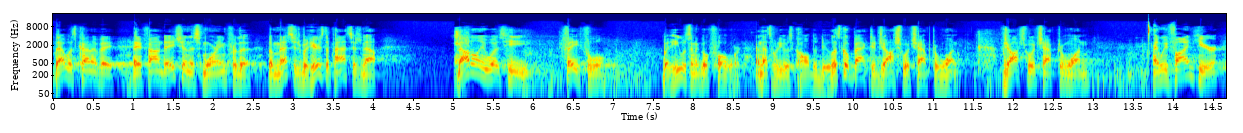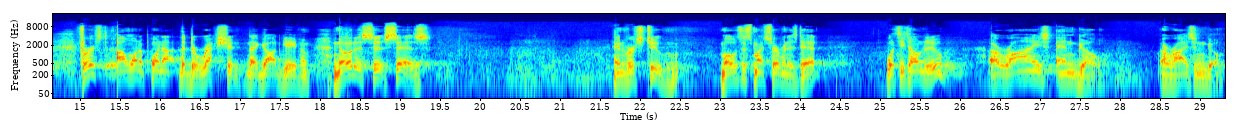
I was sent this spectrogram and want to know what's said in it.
That was kind of a, a foundation this morning for the, the message. But here's the passage now. Not only was he faithful, but he was going to go forward, and that's what he was called to do. Let's go back to Joshua chapter 1. Joshua chapter 1. And we find here, first, I want to point out the direction that God gave him. Notice it says in verse 2 Moses, my servant, is dead. What's he telling him to do? Arise and go. Arise and go.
